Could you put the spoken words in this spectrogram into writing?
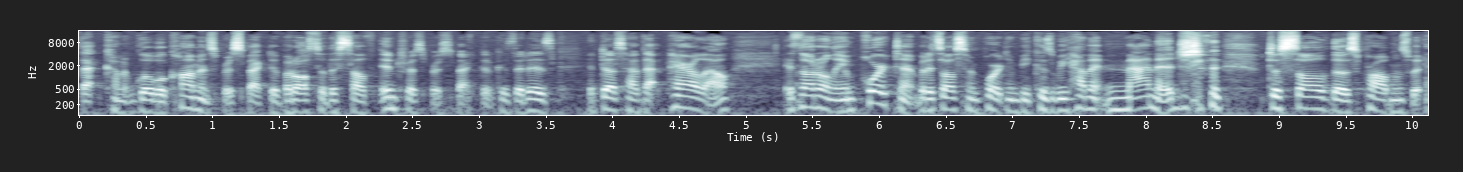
that kind of global commons perspective, but also the self-interest perspective, because it is it does have that parallel. It's not only important, but it's also important because we haven't managed to solve those problems which,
